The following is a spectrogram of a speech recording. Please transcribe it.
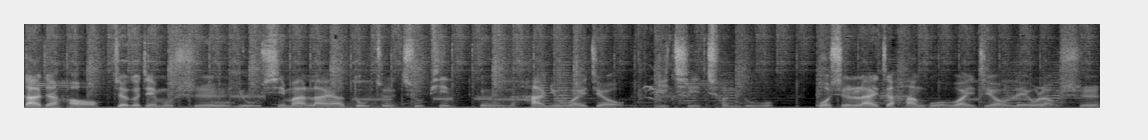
大家好，这个节目是由喜马拉雅独自出品，跟韩语外教一起晨读。我是来自韩国外教刘老师，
